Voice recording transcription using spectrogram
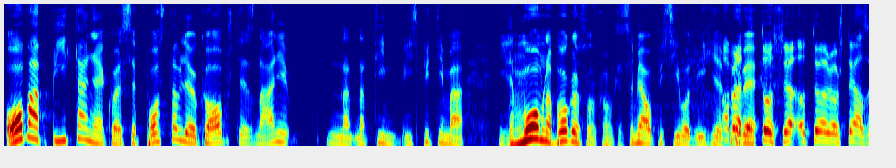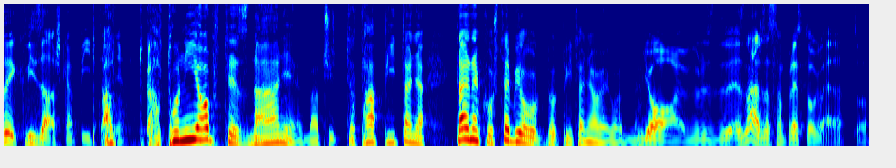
ova pitanja koja se postavljaju kao opšte znanje na, na tim ispitima i na mom na bogoslovskom, kad sam ja opisivao 2001. A brate, to, su, to je ono što ja zove kvizaška pitanja. Ali, ali to nije opšte znanje, znači ta, ta pitanja, daj neko, što je bilo pitanja ove godine? Jo, znaš da sam prestao gledat to.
